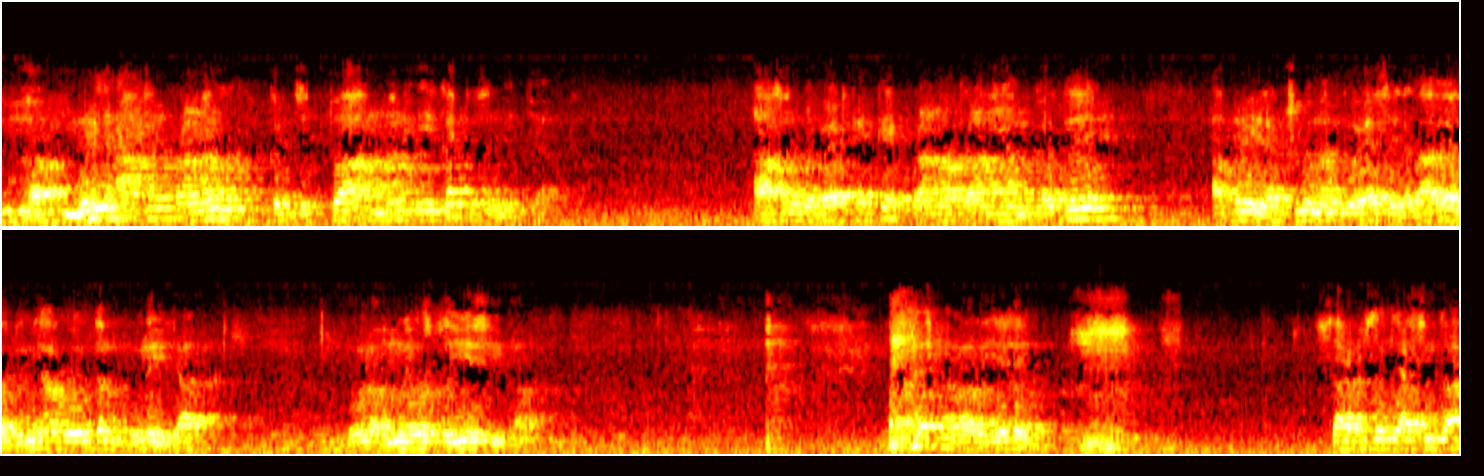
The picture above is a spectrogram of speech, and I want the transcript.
मुनि आसन प्राणम जित्वा मन एकत्र संयुक्त आसन पर बैठ करके प्राणा प्राणायाम करके अपने लक्ष्य में मन को ऐसे लगावे और दुनिया को एकदम भूल ही जा। बोल, हमने उसको ये सीखा। और ये सर्प से क्या सीखा?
